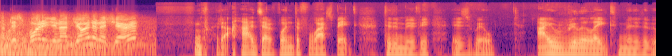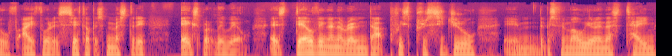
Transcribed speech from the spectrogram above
I'm disappointed you're not joining us, Sheriff. but it adds a wonderful aspect to the movie as well. I really liked Moon of the Wolf. I thought it set up its mystery expertly well. It's delving in around that police procedural um, that was familiar in this time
